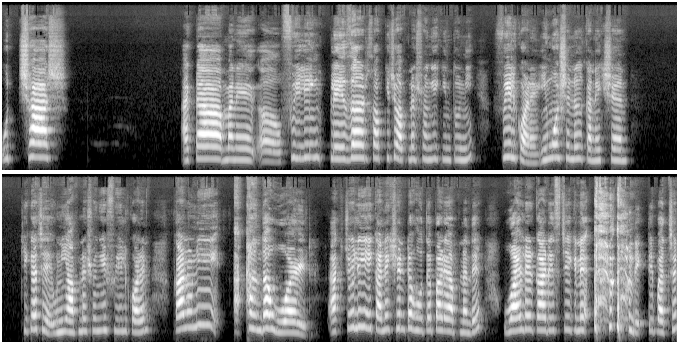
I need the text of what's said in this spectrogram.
উচ্ছ্বাস, একটা মানে ফিলিং প্লেজার সব কিছু আপনার সঙ্গে কিন্তু উনি ফিল করেন। ইমোশনাল কানেকশন ঠিক আছে? উনি আপনার সঙ্গে ফিল করেন। কারণ উনি দ্য ওয়ার্ল্ড অ্যাকচুয়ালি এই কানেকশনটা হতে পারে আপনাদের। ওয়ার্ল্ডের কার্ড এসছে এখানে, দেখতে পাচ্ছেন।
